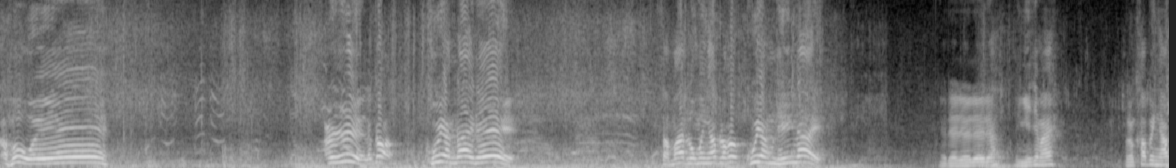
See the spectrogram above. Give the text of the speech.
โอ้โห เออแล้วก็เคลื่องได้นี่สามารถลงไปงับแล้วก็เคลื่องมันทิ้งได้ เดี๋ยวเดี๋ยวเดี๋ยวอย่างงี้ใช่ไหมเราเข้าไปงับ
